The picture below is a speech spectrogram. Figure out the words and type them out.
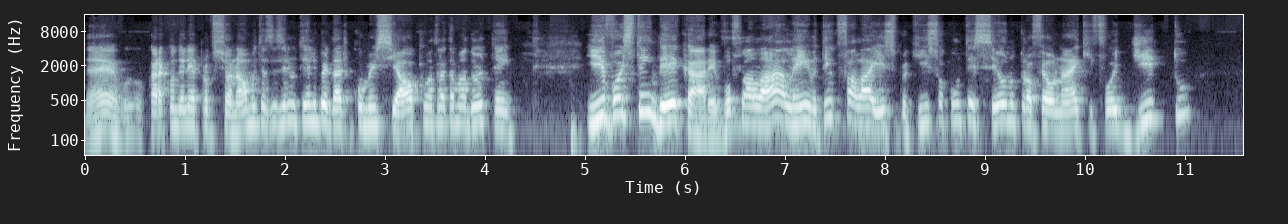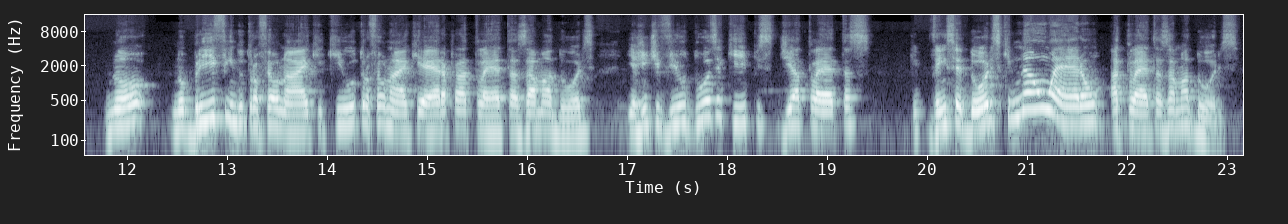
né? O cara quando ele é profissional, muitas vezes ele não tem a liberdade comercial que um atleta amador tem. E vou estender, cara, eu vou falar além, eu tenho que falar isso porque isso aconteceu no troféu Nike, foi dito no, no briefing do troféu Nike que o troféu Nike era para atletas amadores e a gente viu duas equipes de atletas vencedores que não eram atletas amadores,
